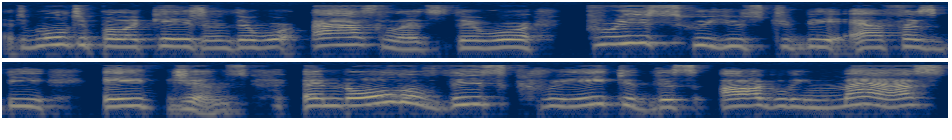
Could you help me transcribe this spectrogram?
at multiple occasions. There were athletes, there were priests who used to be FSB agents. And all of this created this ugly mess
